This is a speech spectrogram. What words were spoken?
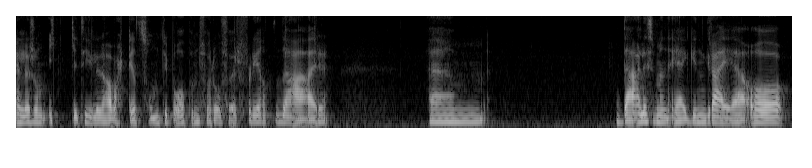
eller som ikke tidligere har vært i et sånn type åpent forhold før. Fordi at det er um, Det er liksom en egen greie, og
